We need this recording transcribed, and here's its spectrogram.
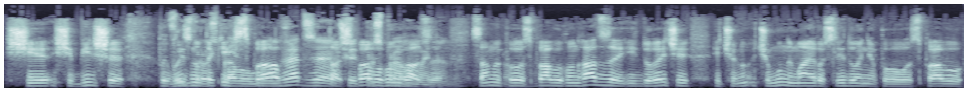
ще, ще більше приблизно про таких справу справ. Гонгадзе так, чи справу про Гонгадзе. Майдану? Саме про справу Гонгадзе, і до речі, і чому, чому немає розслідування про справу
